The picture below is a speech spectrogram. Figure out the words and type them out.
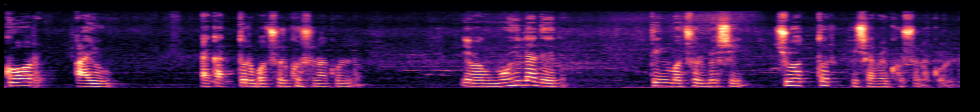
গড় আয়ু একাত্তর বছর ঘোষণা করল এবং মহিলাদের তিন বছর বেশি চুয়াত্তর হিসাবে ঘোষণা করল।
